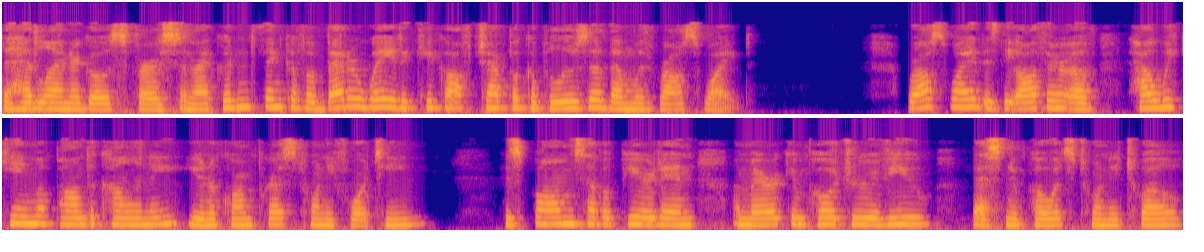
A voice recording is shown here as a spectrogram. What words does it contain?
the headliner goes first, and I couldn't think of a better way to kick off Chapbookapalooza than with Ross White. Ross White is the author of How We Came Upon the Colony, Unicorn Press 2014. His poems have appeared in American Poetry Review, Best New Poets 2012,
